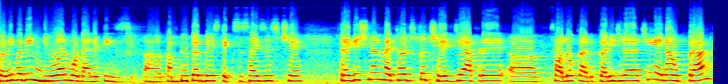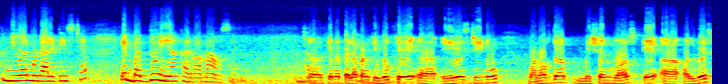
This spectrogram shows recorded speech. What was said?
ઘણી બધી newer modalities computer based exercises છે. ટ્રેડિશનલ મેથડ્સ તો છે જ જે આપણે ફોલો કરી જ રહ્યા છીએ. એના ઉપરાંત ન્યુઅર મોડાલિટીઝ છે. એ બધું અહીંયા કરવામાં આવશે. કે મેં પહેલાં પણ કીધું કે એએસજીનું one of the mission was કે ઓલવેઝ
